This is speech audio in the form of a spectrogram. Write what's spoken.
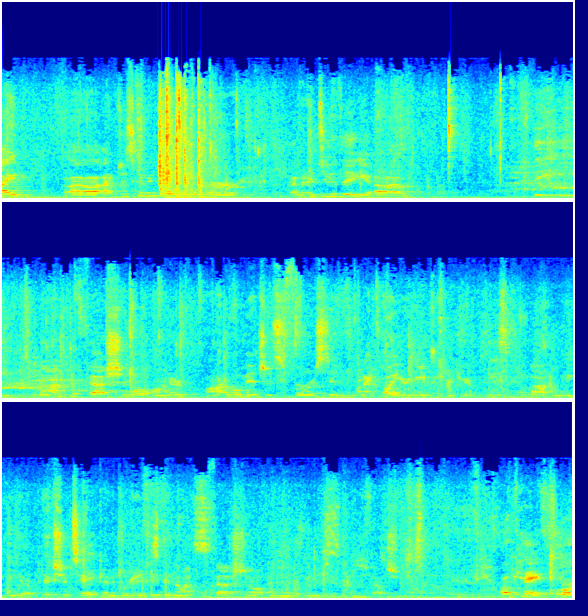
I, uh, I'm just going to go over, I'm going to do the, um, the non-professional honor, honorable mentions first, and when I call your name over here, please come up and we can get a picture taken. We're going to do the non-professional, and then we're going to do the professional. Okay, for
